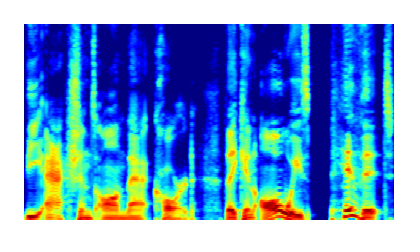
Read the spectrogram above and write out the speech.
the actions on that card. They can always pivot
